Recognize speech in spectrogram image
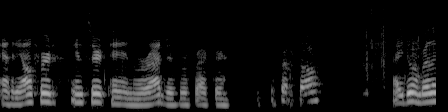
Anthony Alford insert and Rogers refractor. What's up, Saul? How you doing, brother?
